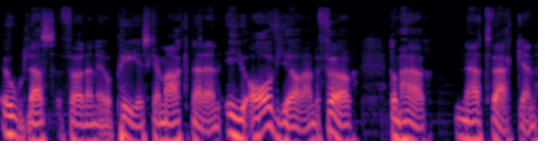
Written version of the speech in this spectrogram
odlas för den europeiska marknaden, är ju avgörande för de här nätverken.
